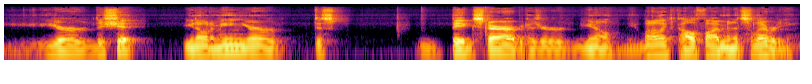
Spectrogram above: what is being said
you're the shit. You know what I mean? You're this big star because you're, you know, what I like to call a five minute celebrity.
